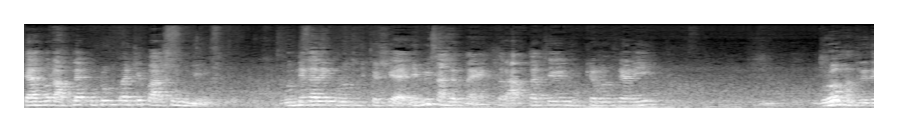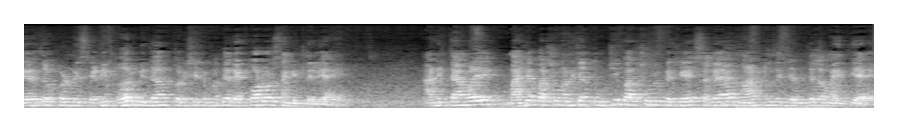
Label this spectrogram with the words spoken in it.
त्याचबरोबर आपल्या कुटुंबाची पार्श्वभूमी गुन्हेगारी प्रवृत्ती कशी आहे हे मी सांगत नाही. तर आत्ताचे मुख्यमंत्री आणि गृहमंत्री देवेंद्र फडणवीस यांनी भर विधान परिषदेमध्ये रेकॉर्डवर सांगितलेली आहे. आणि त्यामुळे माझ्या पार्श्वभूमीच्या तुमची पार्श्वभूमी कशी आहे सगळ्या महाराष्ट्रातल्या जनतेला माहिती आहे.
